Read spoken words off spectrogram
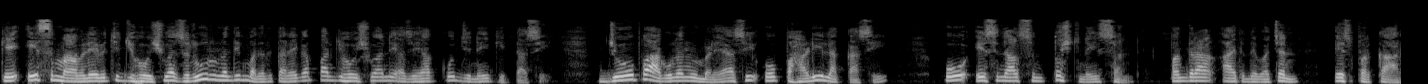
ਕਿ ਇਸ ਮਾਮਲੇ ਵਿੱਚ ਯਹੋਸ਼ੂਆ ਜ਼ਰੂਰ ਉਹਨਾਂ ਦੀ ਮਦਦ ਕਰੇਗਾ, ਪਰ ਯਹੋਸ਼ੂਆ ਨੇ ਅਜਿਹਾ ਕੁਝ ਨਹੀਂ ਕੀਤਾ ਸੀ। ਜੋ ਭਾਗ ਉਹਨਾਂ ਨੂੰ ਮਿਲਿਆ ਸੀ, ਉਹ ਪਹਾੜੀ ਇਲਾਕਾ ਸੀ। ਉਹ ਇਸ ਨਾਲ ਸੰਤੁਸ਼ਟ ਨਹੀਂ ਸਨ। 15 ਆਇਤ ਦੇ ਵਚਨ ਇਸ ਪ੍ਰਕਾਰ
